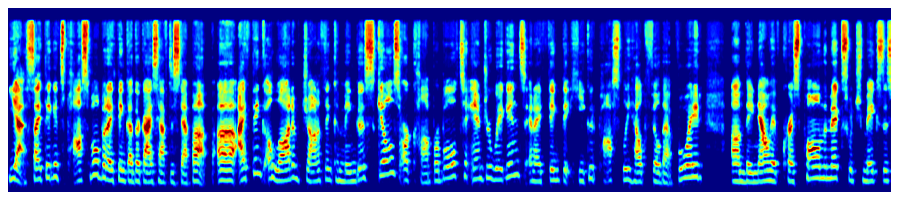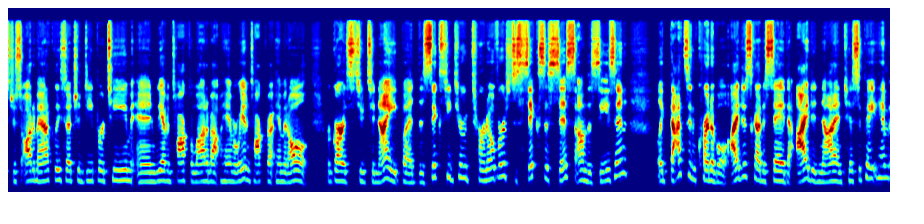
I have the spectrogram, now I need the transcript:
Yes, I think it's possible, but I think other guys have to step up. Uh, I think a lot of Jonathan Kuminga's skills are comparable to Andrew Wiggins, and I think that he could possibly help fill that void. Um, they now have Chris Paul in the mix, which makes this just automatically such a deeper team. And we haven't talked a lot about him, or we haven't talked about him at all regards to tonight. But the 62 turnovers to six assists on the season, like that's incredible. I just got to say that I did not anticipate him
